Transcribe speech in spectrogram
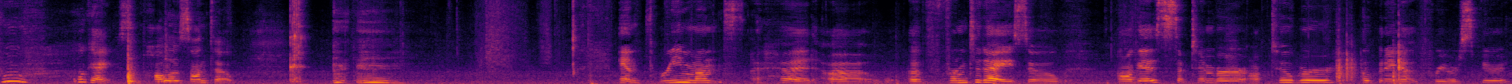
Whew. Okay, some Palo Santo. and three months ahead uh, of from today, so August, September, October, opening up for your spirit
